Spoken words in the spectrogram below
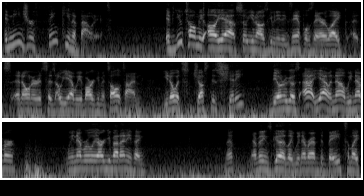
It means you're thinking about it if you tell me, oh yeah, so you know, I was giving you the examples there, like an owner says, oh yeah, we have arguments all the time. You know, it's just as shitty. The owner goes, ah, yeah, no, we never, we never really argue about anything. Everything's good. Like we never have debates. I'm like,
